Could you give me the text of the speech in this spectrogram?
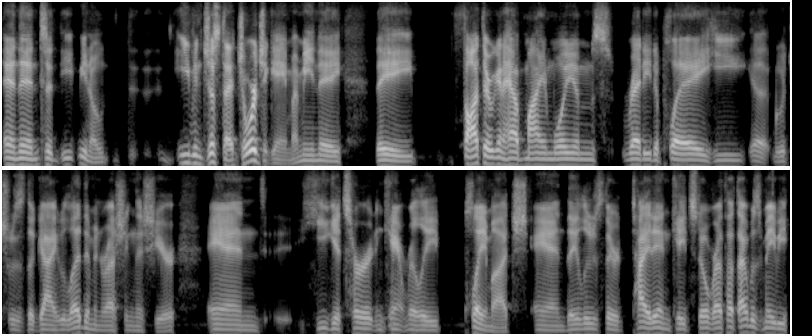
and then to you know, even just that Georgia game. I mean, they they thought they were going to have Miyan Williams ready to play. He, uh, which was the guy who led them in rushing this year, and he gets hurt and can't really play much, and they lose their tight end Cade Stover. I thought that was maybe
